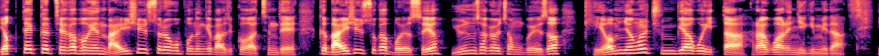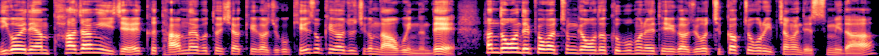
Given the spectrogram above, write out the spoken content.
역대급 제가 보기엔 말실수라고 보는 게 맞을 것 같은데 그 말실수가 뭐였어요? 윤석열 정부에서 계엄령을 준비하고 있다라고 하는 얘기입니다. 이거에 대한 파장이 이제 그 다음 날부터 시작해가지고 계속해가지고 지금 나오고 있는데 한동훈 대표 같은 경우도 그 부분에 대해 가지고 즉각적으로 입장을 냈습니다.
